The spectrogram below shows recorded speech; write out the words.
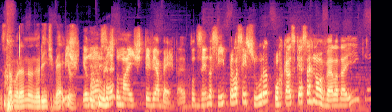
Você tá morando no Oriente Médio? Bicho, eu não assisto mais TV aberta. Eu tô dizendo assim pela censura, por causa que essas novelas daí não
